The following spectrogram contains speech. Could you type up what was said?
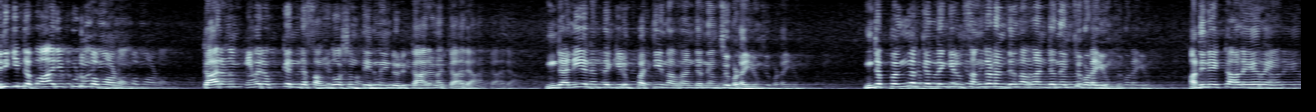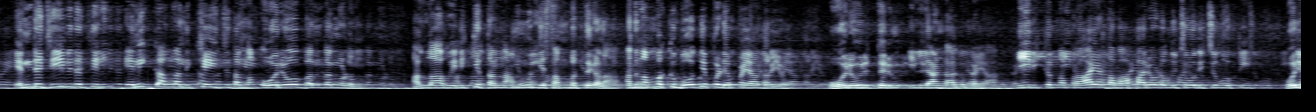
എനിക്ക് എന്റെ ഭാര്യ കുടുംബം വേണം. കാരണം ഇവരൊക്കെ എന്റെ സന്തോഷം തരുന്നതിന്റെ ഒരു കാരണക്കാരാ. എന്റെ അനിയൻ എന്തെങ്കിലും പറ്റി എന്ന് പറഞ്ഞാൽ എന്റെ നെഞ്ചു പടയും. എന്റെ പെങ്ങൾക്ക് എന്തെങ്കിലും സങ്കടം ഉണ്ട് എന്ന് പറഞ്ഞാൽ എന്റെ നെഞ്ചു പടയും. അതിനേക്കാളേറെ എന്റെ ജീവിതത്തിൽ എനിക്കല്ല നിശ്ചയിച്ചു തന്ന ഓരോ ബന്ധങ്ങളും അള്ളാഹു എനിക്ക് തന്ന അമൂല്യ സമ്പത്തുകളാ. അത് നമുക്ക് ബോധ്യപ്പെടുകയാണെന്നറിയോ ഓരോരുത്തരും ഇല്ലാണ്ടാകുമ്പോഴാ. ഈ ഇരിക്കുന്ന പ്രായമുള്ള വാപ്പാരോടൊന്ന് ചോദിച്ചു നോക്കി. ഒരു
